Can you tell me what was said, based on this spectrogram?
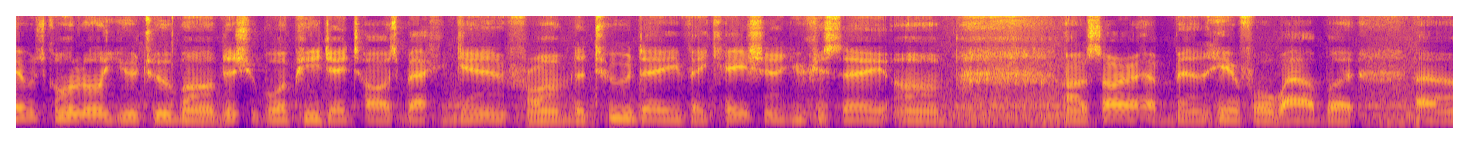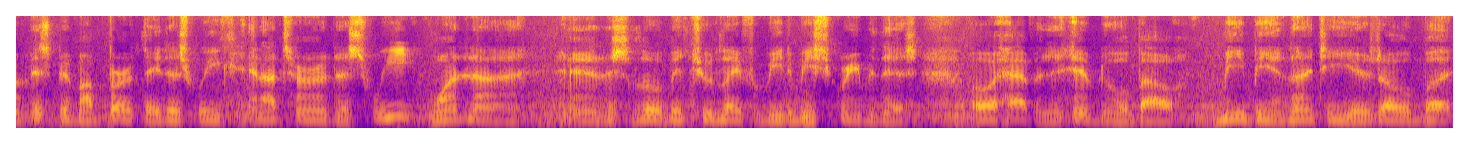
Hey, what's going on YouTube? Um, this your boy PJ Talks back again from the two-day vacation, you could say. Um, I'm sorry I haven't been here for a while, but um, it's been my birthday this week, and I turned a sweet one nine, and it's a little bit too late for me to be screaming this or having a hymnal about me being 19 years old. But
